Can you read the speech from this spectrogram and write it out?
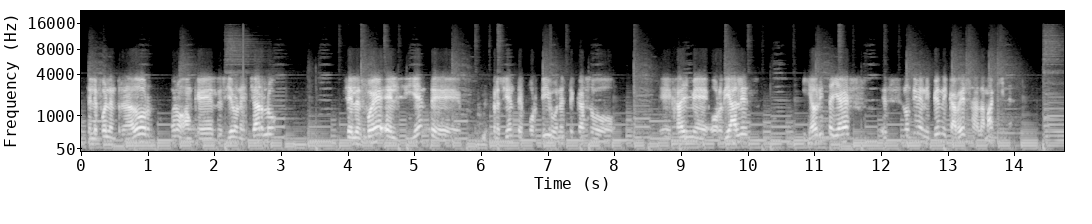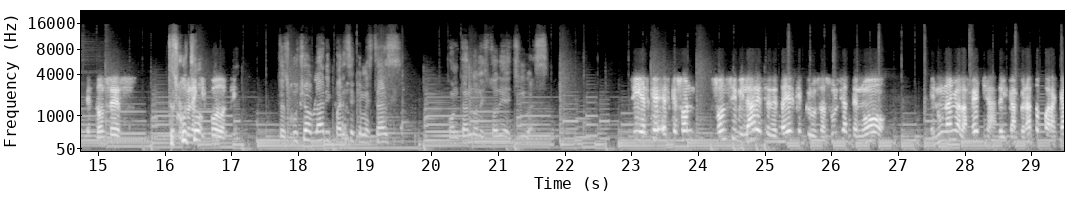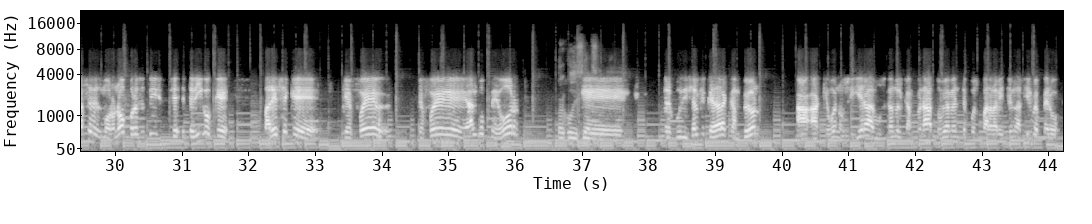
Se le fue el entrenador, bueno, aunque decidieron echarlo, se les fue el siguiente presidente deportivo, en este caso eh, Jaime Ordiales, y ahorita ya es, no tiene ni pie ni cabeza la máquina. Entonces, te escucho, Te escucho hablar y parece que me estás contando la historia de Chivas. Sí, es que, es que son, son similares. El detalle es que Cruz Azul se atenuó en un año a la fecha. Del campeonato para acá se desmoronó. Por eso te, te digo que parece que que fue, que fue algo peor perjudicial. que perjudicial que quedara campeón a, que bueno siguiera buscando el campeonato obviamente pues para la vitrina sirve pero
